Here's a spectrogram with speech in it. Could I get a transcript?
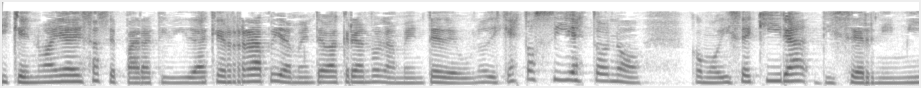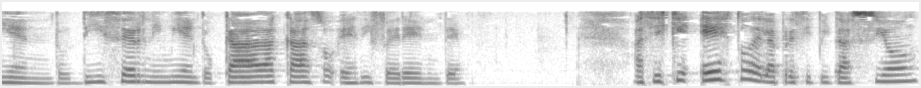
y que no haya esa separatividad que rápidamente va creando la mente de uno. Dice esto sí, esto no. Como dice Kira, discernimiento, discernimiento. Cada caso es diferente. Así es que esto de la precipitación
